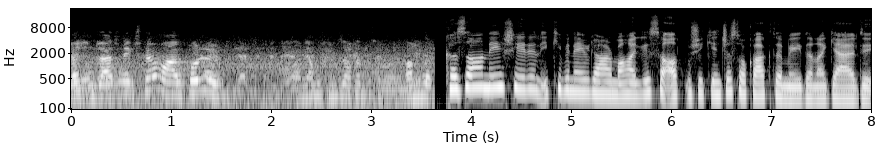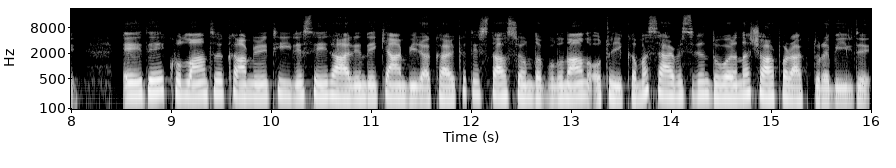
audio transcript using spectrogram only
Ben imza etmek istiyorum ama alkollüyüm. Yamuk imza atabilirsin. Tamam. Kaza Nevşehir'in 2000 Evler Mahallesi 62. sokakta meydana geldi. ED kullandığı kamyonetiyle seyir halindeyken bir akaryakıt istasyonunda bulunan oto yıkama servisinin duvarına çarparak durabildi.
